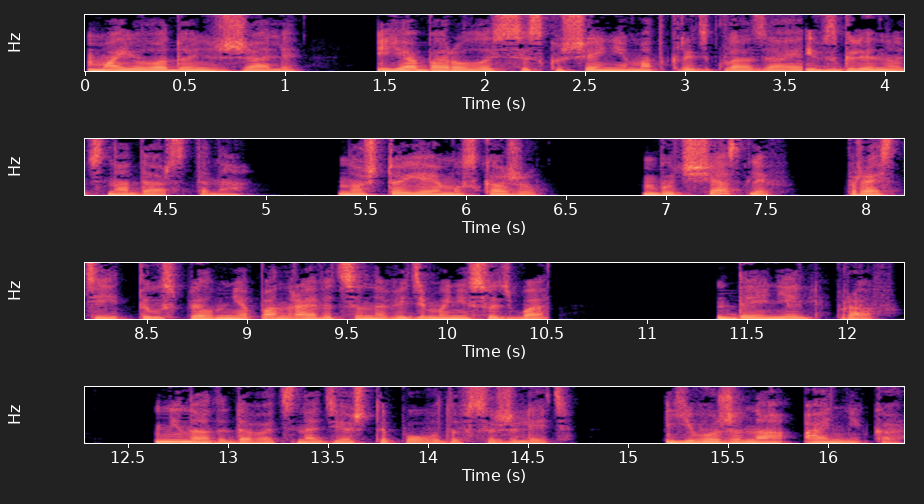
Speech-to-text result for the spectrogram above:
Мою ладонь сжали, и я боролась с искушением открыть глаза и взглянуть на Дарстона. Но что я ему скажу? Будь счастлив? Прости, ты успел мне понравиться, но, видимо, не судьба? Дэниэль прав. Не надо давать надежд и поводов сожалеть. Его жена Анника.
